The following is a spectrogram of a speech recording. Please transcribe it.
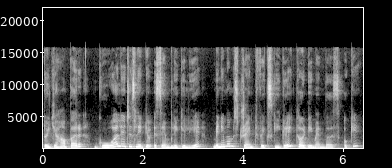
तो यहाँ पर गोवा लेजिस्लेटिव असेंबली के लिए मिनिमम स्ट्रेंथ फिक्स की गई 30 members okay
